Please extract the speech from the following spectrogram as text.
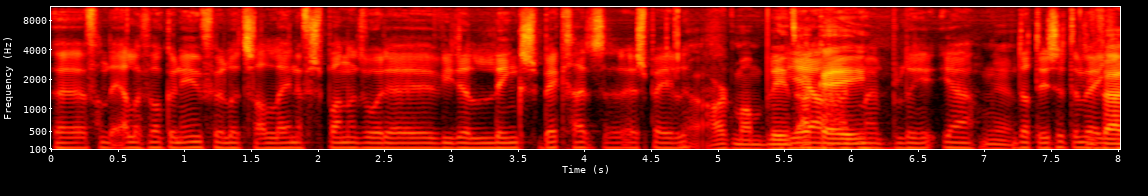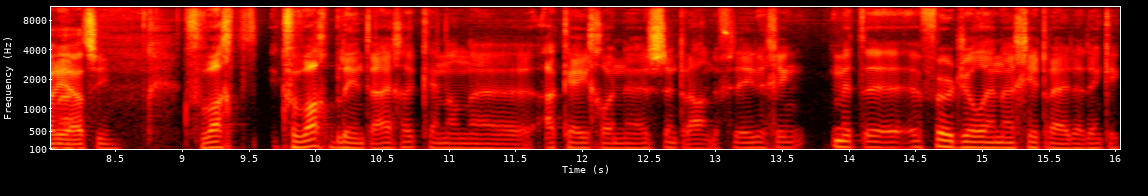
uh, van de elf wel kunnen invullen. Het zal alleen even spannend worden wie de linksback gaat uh, spelen. Ja, Hartman, Blind, ja. Hartman, Blind, ja, Ja. dat is het een Die beetje. variatie. Ik verwacht, ik verwacht Blind eigenlijk. En dan uh, Ake gewoon centraal in de verdediging. Met Virgil en uh, Geertruida, denk ik.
